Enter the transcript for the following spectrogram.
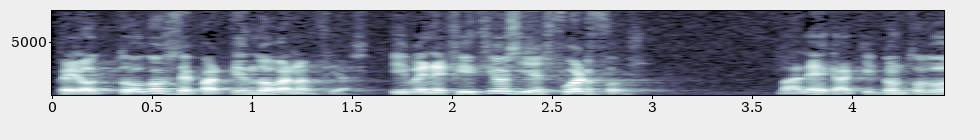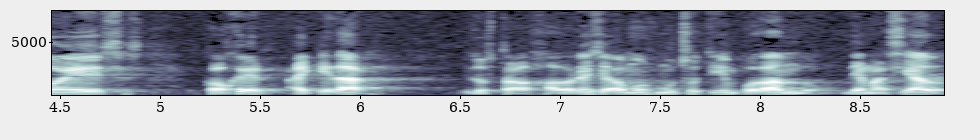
pero todos repartiendo ganancias y beneficios y esfuerzos, ¿vale? Que aquí no todo es coger, hay que dar. Y los trabajadores llevamos mucho tiempo dando, demasiado.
